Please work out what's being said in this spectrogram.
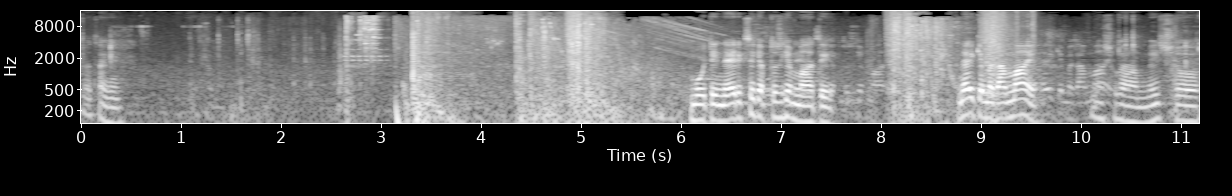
Δεν θα γίνει. Μου την έριξε και αυτός γεμάτη. Ναι, και με γαμάει. Να σου γαμίσω.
